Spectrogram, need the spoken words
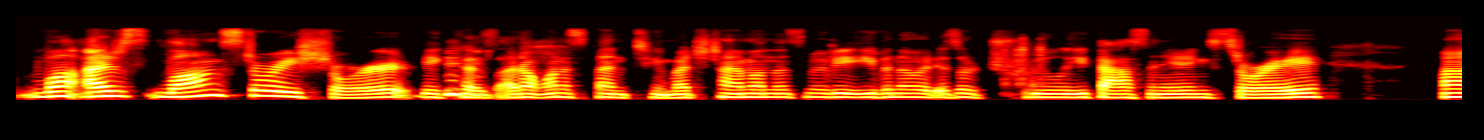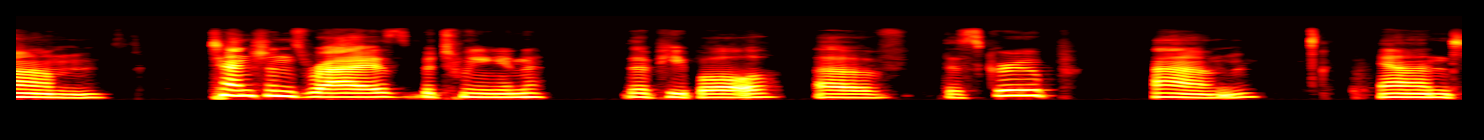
lo- I just long story short, because I don't want to spend too much time on this movie, even though it is a truly fascinating story. Um, tensions rise between the people of this group. Um, and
